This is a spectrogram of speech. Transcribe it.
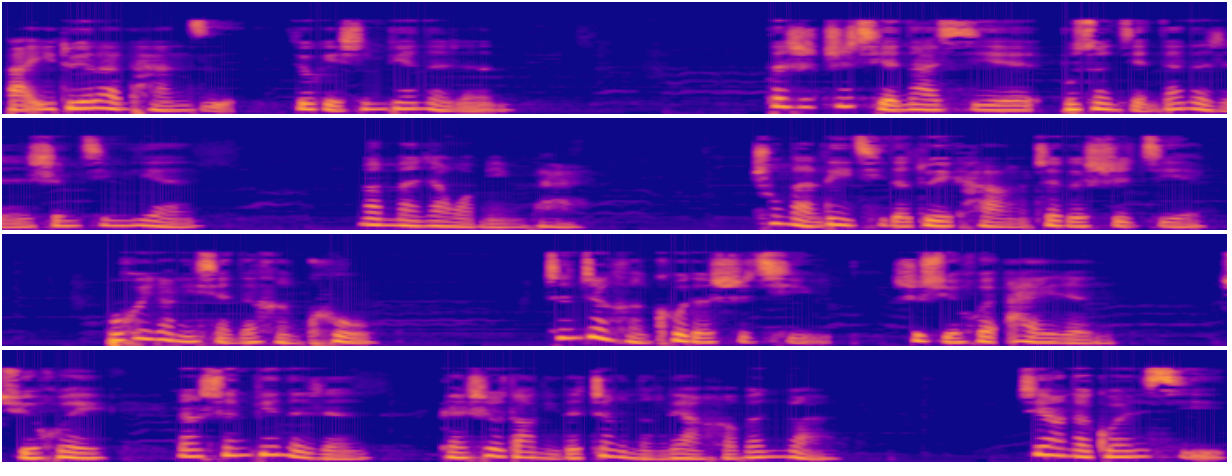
把一堆烂摊子丢给身边的人。但是之前那些不算简单的人生经验，慢慢让我明白，充满戾气的对抗这个世界，不会让你显得很酷。真正很酷的事情，是学会爱人，学会让身边的人。感受到你的正能量和温暖，这样的关系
